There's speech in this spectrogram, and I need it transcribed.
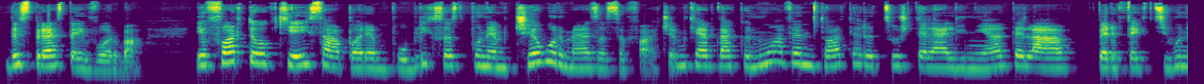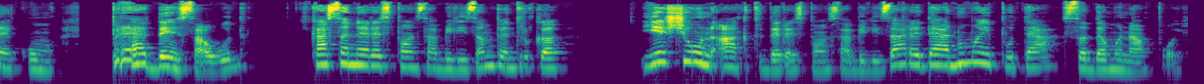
Despre asta e vorba. E foarte ok să apărăm public, să spunem ce urmează să facem, chiar dacă nu avem toate rățuștele aliniate la perfecțiune, cum prea des aud, ca să ne responsabilizăm, pentru că e și un act de responsabilizare de a nu mai putea să dăm înapoi.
